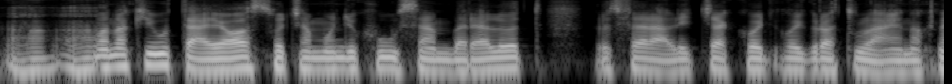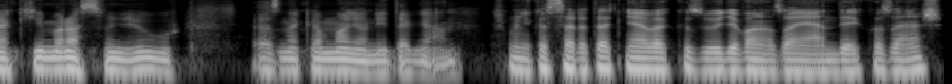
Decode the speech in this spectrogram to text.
Aha, aha. Van, aki utálja azt, hogyha mondjuk 20 ember előtt őt felállítják, hogy, hogy gratuláljanak neki, mert azt mondja, hogy ez nekem nagyon idegen. És mondjuk a szeretett nyelvek közül ugye van az ajándékozás,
